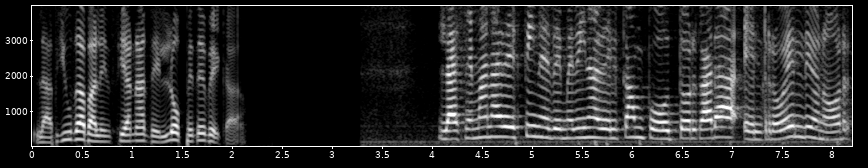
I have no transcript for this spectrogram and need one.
La viuda valenciana de Lope de. La Semana de Cine de Medina del Campo otorgará el Roel de Honor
